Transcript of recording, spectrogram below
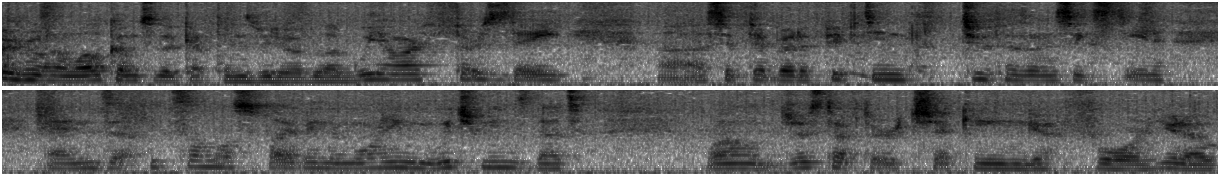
everyone and welcome to the Captain's Video Blog. We are Thursday, uh, September the 15th, 2016 and uh, it's almost 5 in the morning which means that, well, just after checking for, you know,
